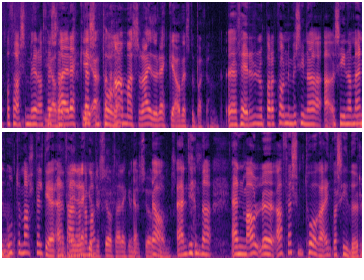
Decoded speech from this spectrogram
upp á það sem er á Já, þessa, það er ekki, þessum tóga. Hamas ræður ekki á vestubakkanum Eh, Þeir eru nú bara konni með sína, sína menn út um allt held ég, en það, það það er ekki undir Já, Hamas. en, hérna, en mál uh, af þessum toga einhvað síður,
